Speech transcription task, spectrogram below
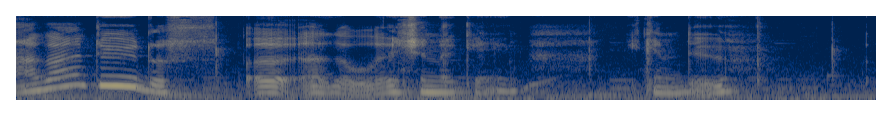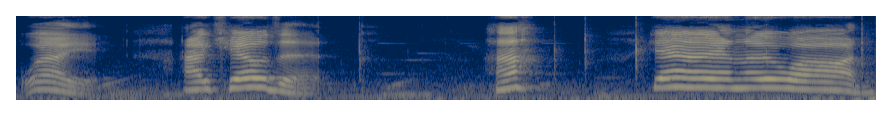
I'm gonna do this uh, the game. You can do. Wait, I killed it. Huh? Yay, another one.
